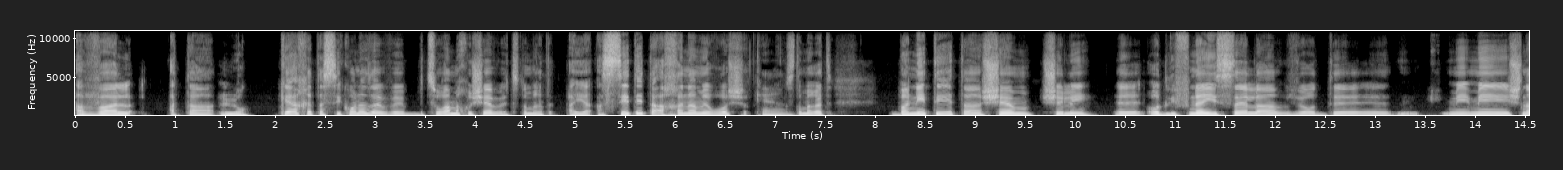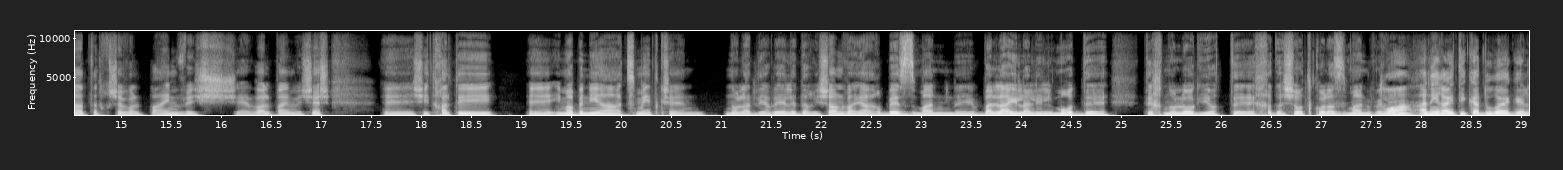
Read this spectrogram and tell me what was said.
אבל אתה לוקח את הסיכון הזה ובצורה מחושבת. זאת אומרת, היה- עשיתי את ההכנה מראש, כן. זאת אומרת, בניתי את השם שלי אה, עוד לפני סלע ועוד אה, מ- משנת, אני חושב, 2007, 2006, אה, שהתחלתי אה, עם הבנייה העצמית, כשנולד לי הילד הראשון, והיה הרבה זמן אה, בלילה ללמוד אה, טכנולוגיות אה, חדשות כל הזמן. את רואה? אני ראיתי כדורגל.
